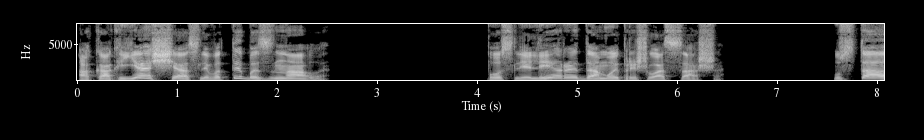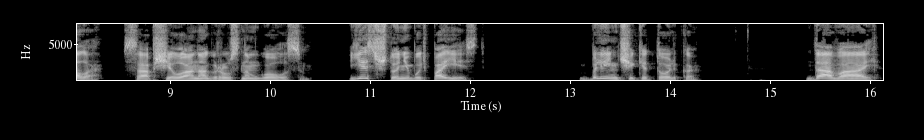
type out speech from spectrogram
А как я счастлива, ты бы знала. После Леры домой пришла Саша. «Устала», – сообщила она грустным голосом. «Есть что-нибудь поесть?» «Блинчики только». «Давай,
